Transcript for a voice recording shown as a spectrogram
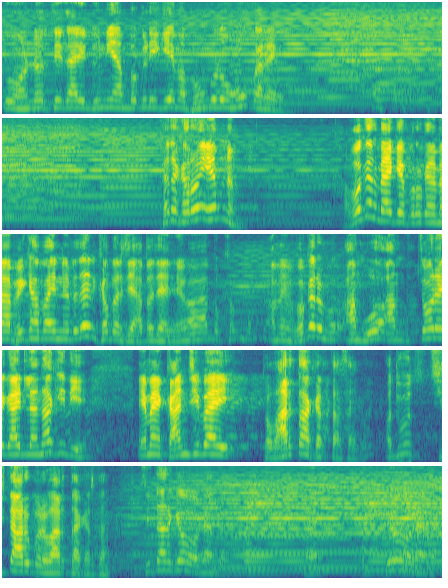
તું અંદરથી તારી દુનિયા બગડી ગઈ એમાં ભૂંગળું શું કરે? ખરેખર હોય એમ ને? વગર મેં કે પ્રોગ્રામ આ ભીખાભાઈ ને બધાને ખબર છે આ બધાને. અમે વગર આમ આમ ચોરે ગાડલા નાખી દઈએ. એમાં કાનજીભાઈ તો વાર્તા કરતા સાહેબ. અદ્ભુત સિતાર ઉપર વાર્તા કરતા. સિતાર કેવો વગાડતા? કેવો વગાડતા?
